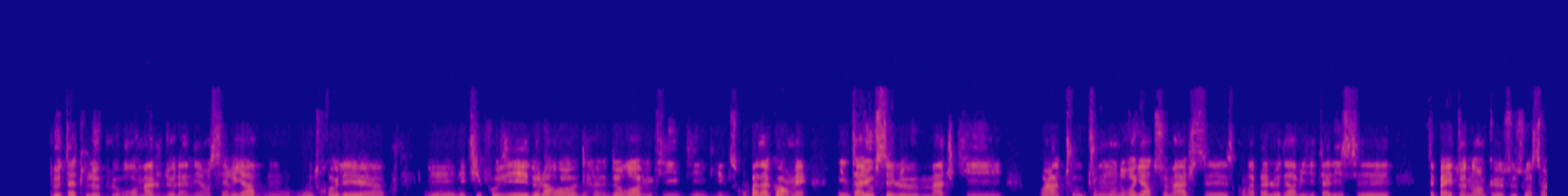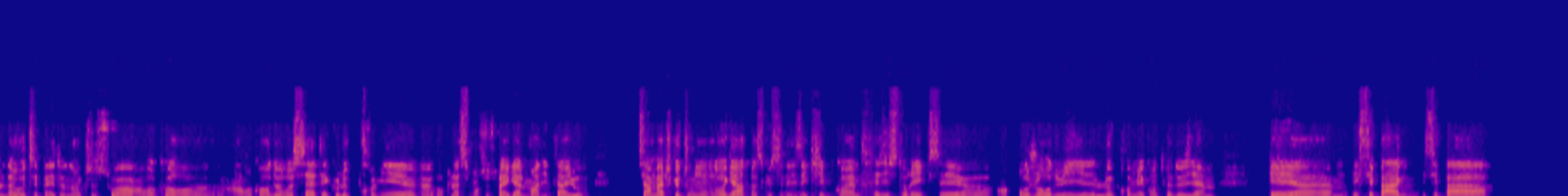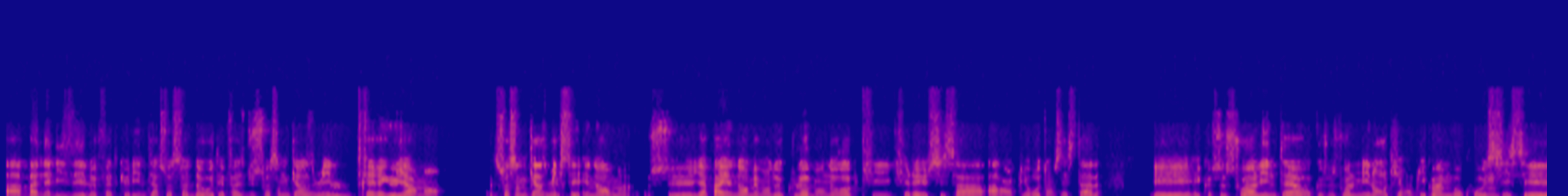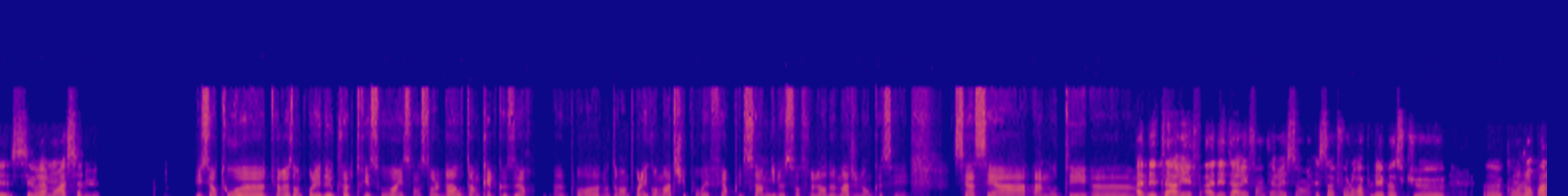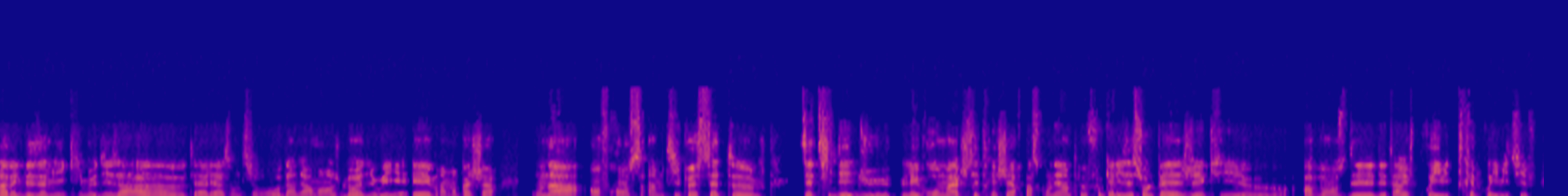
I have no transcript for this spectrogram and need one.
peut-être le plus gros match de l'année en Serie A. Bon, outre les, euh, les, les tifosi de, la, de, Rome qui, qui, qui ne seront pas d'accord, mais Inter Juve, c'est le match qui, voilà, tout, tout le monde regarde ce match. C'est ce qu'on appelle le derby d'Italie. C'est, c'est pas étonnant que ce soit sold out. C'est pas étonnant que ce soit un record, euh, un record de recettes et que le premier euh, au classement, ce soit également un Inter Juve. C'est un match que tout le monde regarde parce que c'est des équipes quand même très historiques. C'est euh, aujourd'hui le premier contre le deuxième. Et, et c'est pas, c'est pas à banaliser le fait que l'Inter soit sold out et fasse du 75 000 très régulièrement. 75 000, c'est énorme. Il n'y a pas énormément de clubs en Europe qui, réussissent à remplir autant ces stades. Et, et que ce soit l'Inter ou que ce soit le Milan qui remplit quand même beaucoup hmm. aussi, c'est, c'est vraiment à saluer. Puis surtout, euh, tu as raison pour les deux clubs, très souvent ils sont sold out en quelques heures, euh, pour, euh, notamment pour les gros matchs, ils pourraient faire plus de 100 000 sur ce genre de match, donc c'est c'est assez à, à noter. À Euh, des tarifs, à des tarifs intéressants. Et ça, faut le rappeler parce que quand j'en parle avec des amis qui me disent Ah, t'es allé à San Siro dernièrement, je leur ai dit oui, et vraiment pas cher. On a en France un petit peu cette, cette idée du les gros matchs, c'est très cher parce qu'on est un peu focalisé sur le PSG qui euh, avance des, des tarifs prohibi- très prohibitifs.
